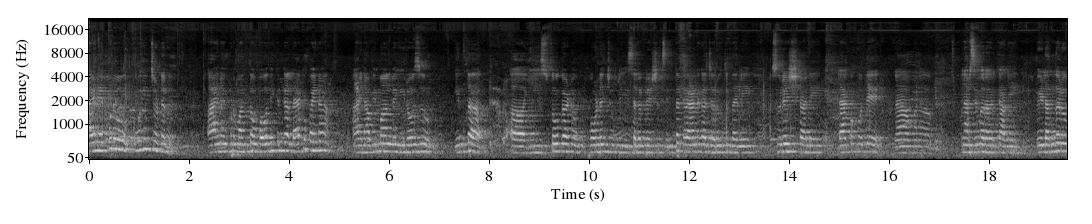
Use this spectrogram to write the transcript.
ఆయన ఎప్పుడు ఊహించుండరు. ఆయన ఇప్పుడు మనతో భౌతికంగా లేకపోయినా ఆయన అభిమానులు ఈరోజు ఇంత ఈ సోగాడు గోల్డెన్ జూబ్లీ సెలబ్రేషన్స్ ఇంత గ్రాండ్గా జరుగుతుందని సురేష్ కానీ లేకపోతే నా మన నరసింహరావు కానీ వీళ్ళందరూ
